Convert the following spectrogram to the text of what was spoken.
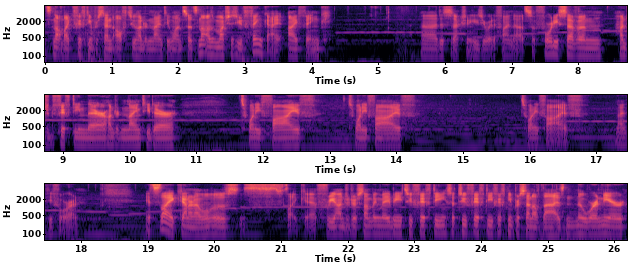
it's not like 15% off 291, so it's not as much as you'd think, I, I think. Uh, this is actually an easier way to find out. So 47, 115 there, 190 there, 25, 25, 25, 94. It's like, I don't know, what was like uh, 300 or something maybe, 250. So 250, 15% of that is nowhere near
